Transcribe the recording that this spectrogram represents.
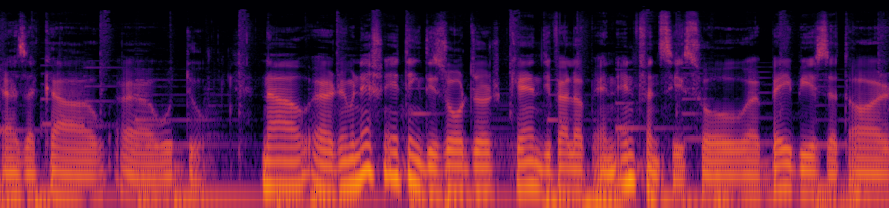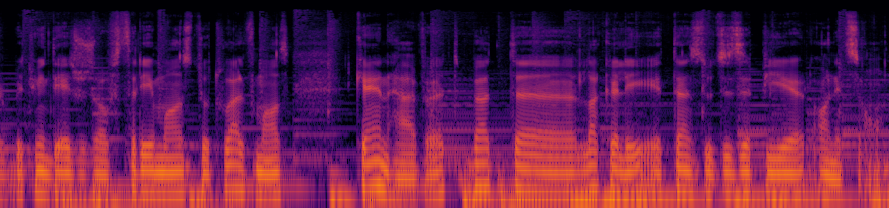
as a cow uh, would do. Now, uh, rumination eating disorder can develop in infancy, so uh, babies that are between the ages of 3 months to 12 months can have it, but uh, luckily it tends to disappear on its own.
